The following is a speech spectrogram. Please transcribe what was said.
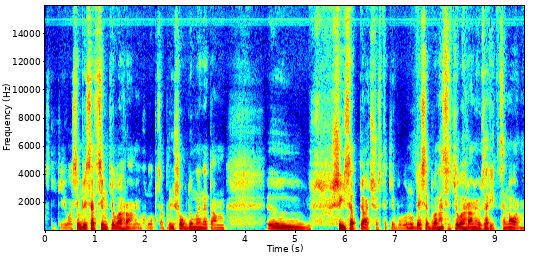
скільки його? 77 кілограмів хлопця. Прийшов до мене там е, 65, щось таке було. Ну, 10-12 кілограмів за рік, це норм.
